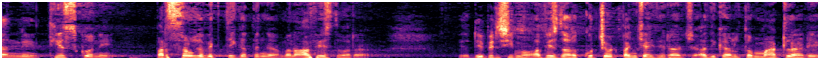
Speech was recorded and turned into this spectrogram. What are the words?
దాన్ని తీసుకొని పర్సనల్గా వ్యక్తిగతంగా మన ఆఫీస్ ద్వారా డిప్యూటీ సీఎం ఆఫీస్ ద్వారా కూర్చోబెట్టి పంచాయతీరాజ్ అధికారులతో మాట్లాడి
